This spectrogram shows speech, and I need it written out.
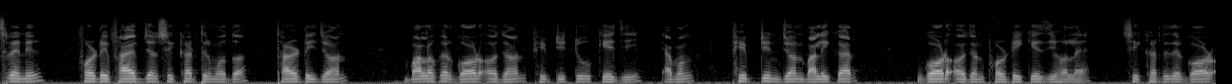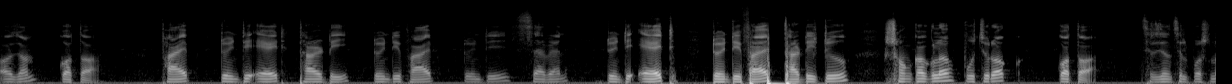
শ্রেণির ফোরটি ফাইভ জন শিক্ষার্থীর মধ্যে থার্টি জন বালকের গড় ওজন ফিফটি টু কেজি এবং ফিফটিন জন বালিকার গড় ওজন ফোরটি কেজি হলে শিক্ষার্থীদের গড় ওজন কত? Five twenty eight thirty twenty five twenty seven twenty eight twenty five thirty two সংখ্যাগুলো প্রচুরক কত? সৃজনশীল প্রশ্ন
